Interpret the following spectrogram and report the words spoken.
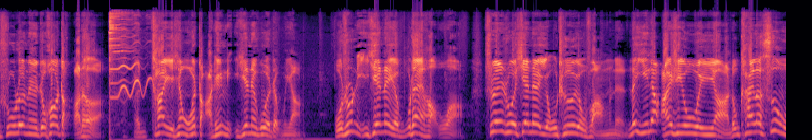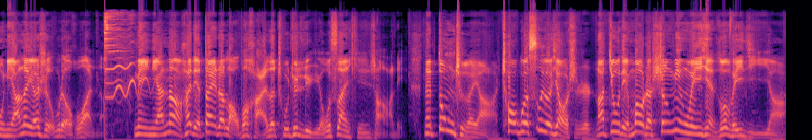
输了呢就好打她，呃，她也向我打听你现在过得怎么样。我说你现在也不太好啊，虽然说现在有车有房的，那一辆 SUV 呀、都开了四五年了，也舍不得换呢。每年呢还得带着老婆孩子出去旅游散心啥的。那动车呀，超过四个小时，那就得冒着生命危险坐飞机呀。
